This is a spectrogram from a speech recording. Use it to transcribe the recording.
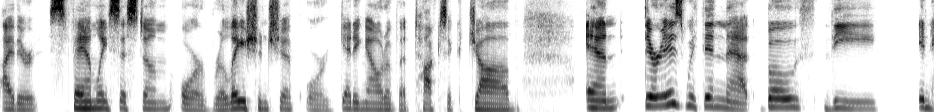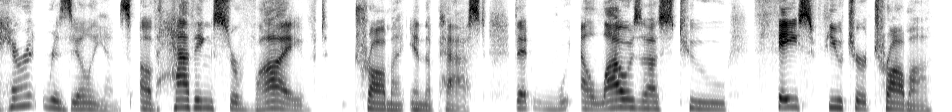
either family system or relationship or getting out of a toxic job and there is within that both the inherent resilience of having survived trauma in the past that w- allows us to face future trauma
